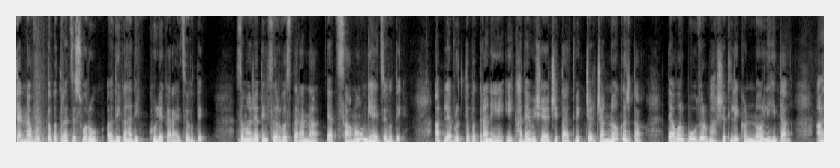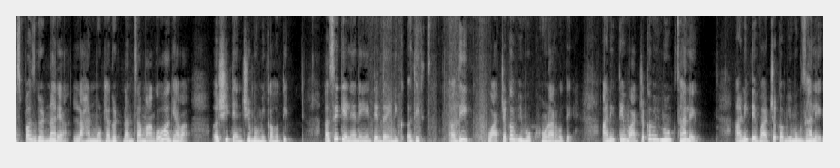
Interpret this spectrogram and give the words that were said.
त्यांना वृत्तपत्राचे स्वरूप अधिकाधिक खुले करायचे होते. समाजातील सर्व स्तरांना त्यात सामावून घ्यायचे होते. आपल्या वृत्तपत्राने एखाद्या विषयाची तात्विक चर्चा न करता त्यावर बोजड भाषेत लेखन न लिहिता आसपास घडणाऱ्या लहान मोठ्या घटनांचा मागोवा घ्यावा अशी त्यांची भूमिका होती. असे केल्याने ते दैनिक अधिक अधिक वाचकाभिमुख होणार होते. आणि ते वाचकाभिमुख झाले. आणि ते वाचकाभिमुख झाले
